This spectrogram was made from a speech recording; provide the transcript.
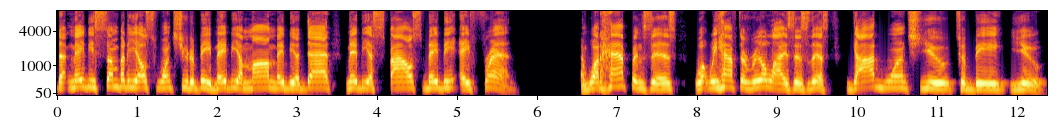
that maybe somebody else wants you to be. Maybe a mom, maybe a dad, maybe a spouse, maybe a friend. And what happens is what we have to realize is this God wants you to be you.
